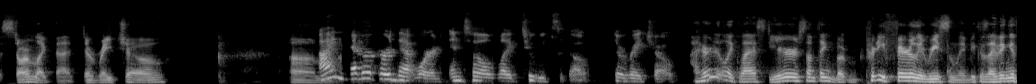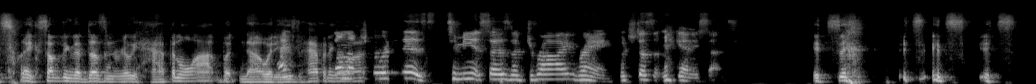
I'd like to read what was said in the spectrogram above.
storm like that, derecho. Um, I never heard that word until like two weeks ago. Derecho. I heard it like last year or something, but pretty fairly recently because I think it's like something that doesn't really happen a lot, but now it I is happening a I'm not lot. sure what it is. To me, it says a dry rain, which doesn't make any sense. It's it's it's it's.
